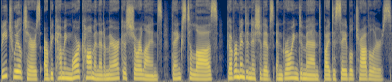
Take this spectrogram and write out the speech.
Beach wheelchairs are becoming more common at America's shorelines thanks to laws, government initiatives, and growing demand by disabled travelers.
